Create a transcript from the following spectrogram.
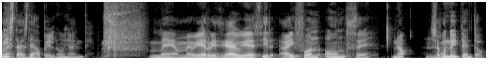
Vista es de Apple, obviamente. Me, me voy a arriesgar, voy a decir iPhone 11. No, segundo intento.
